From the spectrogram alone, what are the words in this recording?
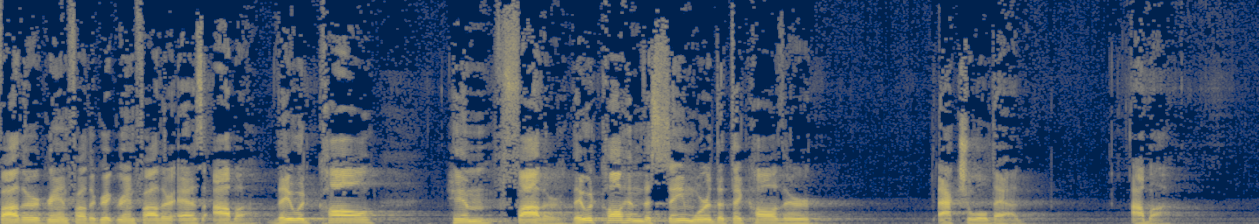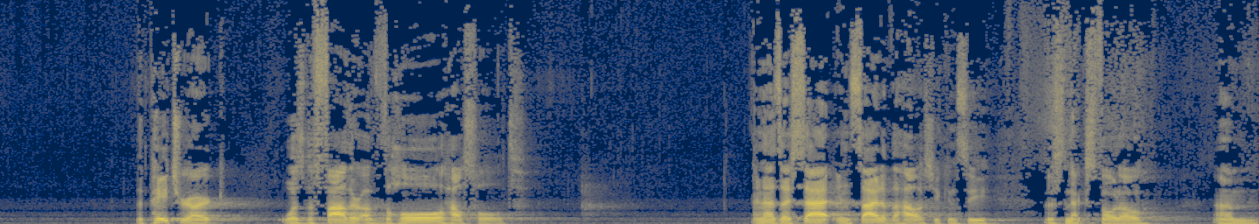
father, grandfather, great grandfather, as Abba. They would call him father. They would call him the same word that they call their actual dad Abba. The patriarch was the father of the whole household. And as I sat inside of the house, you can see this next photo. Um,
